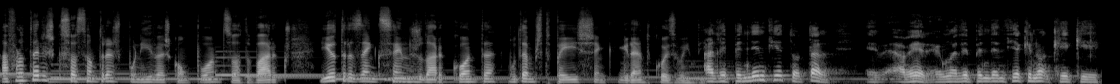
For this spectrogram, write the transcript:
Há fronteiras que só são transponíveis com pontes ou de barcos e outras em que, sem nos dar conta, mudamos de país sem que grande coisa o indique. A dependência total. A ver, é unha dependencia que, non, que, que,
